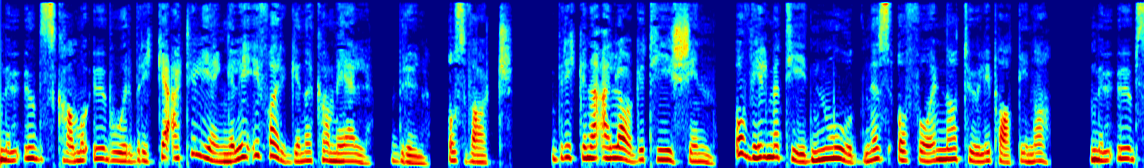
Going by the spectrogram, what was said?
Muubs Kamo-U-bordbrikke er tilgjengelig i fargene kamel, brun og svart. Brikkene er laget i skinn, og vil med tiden modnes og få en naturlig patina. Muubs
